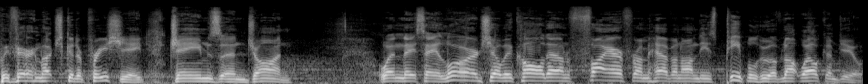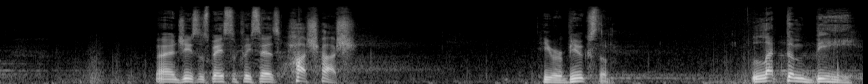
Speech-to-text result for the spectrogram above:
We very much could appreciate James and John when they say, Lord, shall we call down fire from heaven on these people who have not welcomed you? And Jesus basically says, Hush, hush. He rebukes them. Let them be.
